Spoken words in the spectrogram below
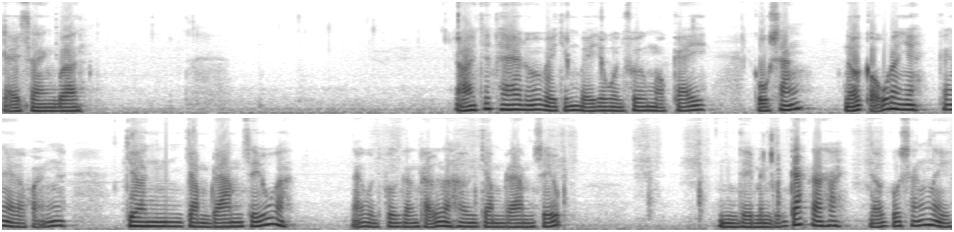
Để sang bên. Rồi, tiếp theo thì quý vị chuẩn bị cho Quỳnh Phương một cái củ sắn, nửa củ đó nha. Cái này là khoảng trên trăm gram xíu à. Nãy Quỳnh Phương cân thử là hơn trăm gram xíu. Thì mình cũng cắt ra thôi nửa của sắn này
